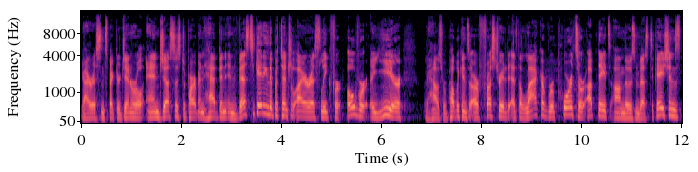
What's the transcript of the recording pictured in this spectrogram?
The IRS Inspector General and Justice Department have been investigating the potential IRS leak for over a year, but House Republicans are frustrated at the lack of reports or updates on those investigations.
